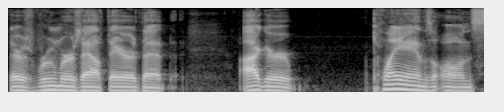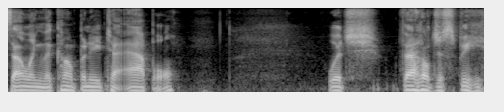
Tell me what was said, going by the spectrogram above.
there's rumors out there that Iger plans on selling the company to Apple, which that'll just be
